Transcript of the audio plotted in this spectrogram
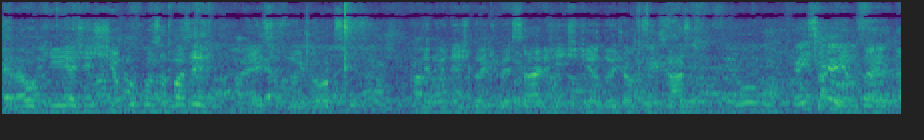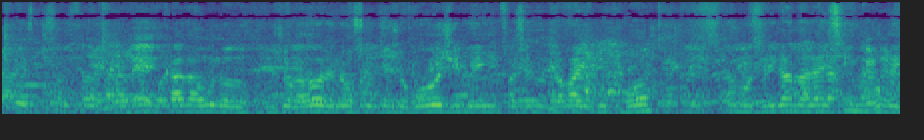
era o que a gente tinha proposto a fazer. Né? Esses dois jogos, independente do adversário, a gente tinha dois jogos em casa. Sabemos da, da responsabilidade. Cada um dos jogadores, não só quem jogou hoje, vem fazendo um trabalho muito bom. Estamos brigando lá em cima, porque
